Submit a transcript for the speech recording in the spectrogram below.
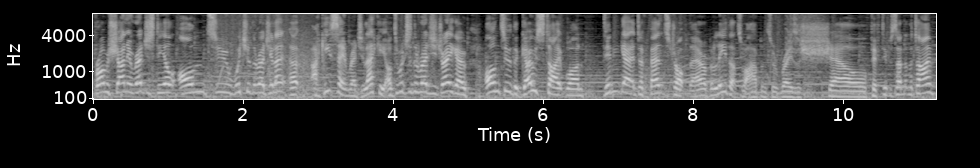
from Shiny Registeel onto which of the Regieleki? Uh, I keep saying Regieleki. Onto which of the Regidrago? Onto the ghost type one. Didn't get a defense drop there. I believe that's what happens with Razor Shell 50% of the time.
